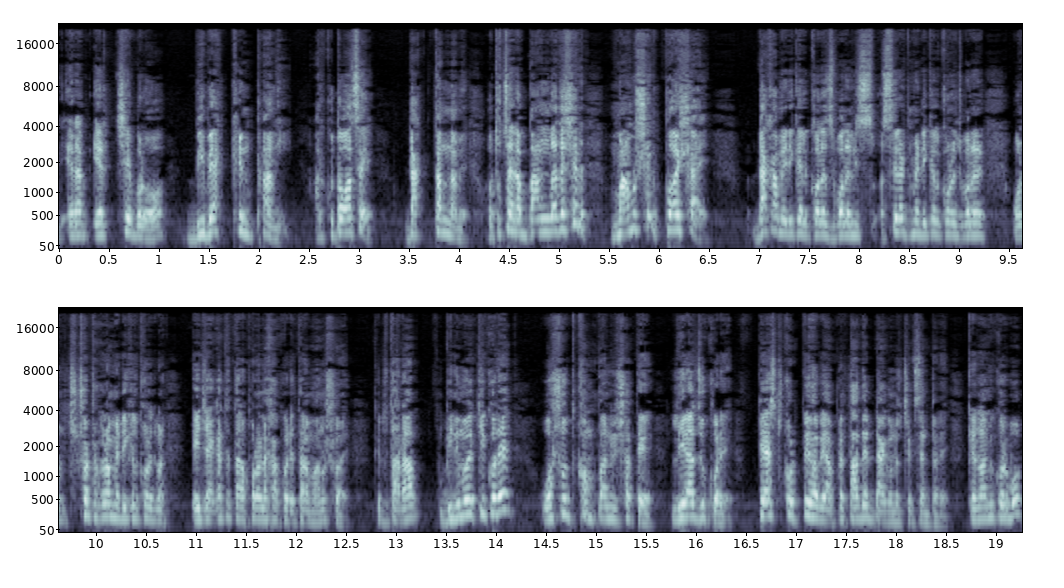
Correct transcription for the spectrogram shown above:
এরা, এর চেয়ে বড় বিবেকহীন প্রাণী। আর কোথাও আছে? ডাক্তার নামে। অথচ এরা বাংলাদেশের মানুষের পয়সায় ঢাকা মেডিকেল কলেজ বলেন সিলেট মেডিকেল কলেজ বলেন চট্টগ্রাম মেডিকেল কলেজ বলেন, এই জায়গাতে তারা পড়ালেখা করে, তারা মানুষ হয়। কিন্তু তারা বিনিময়ে কি করে? ওষুধ কোম্পানির সাথে লিয়াজু করে। টেস্ট করতে হবে আপনি তাদের ডায়াগনস্টিক সেন্টারে কেন আমি করব?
